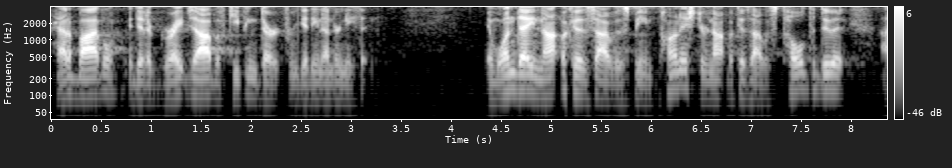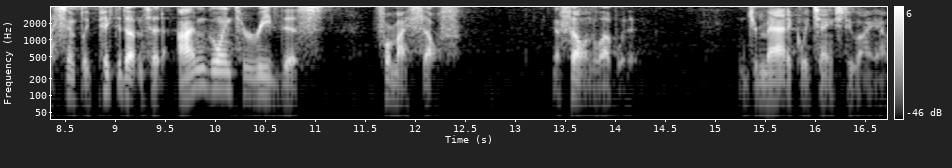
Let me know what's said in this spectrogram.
had a Bible, it did a great job of keeping dirt from getting underneath it. And one day, not because I was being punished or not because I was told to do it, I simply picked it up and said, I'm going to read this for myself. And I fell in love with it. It dramatically changed who I am.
